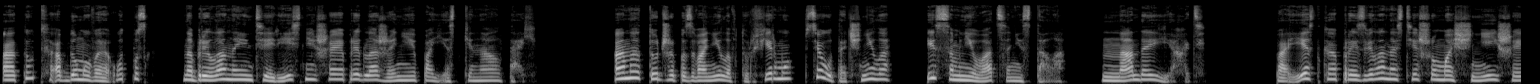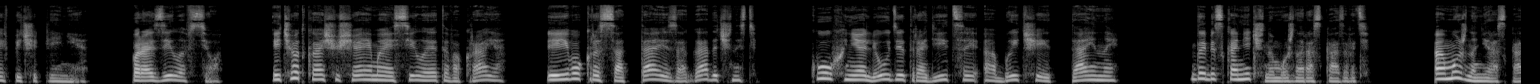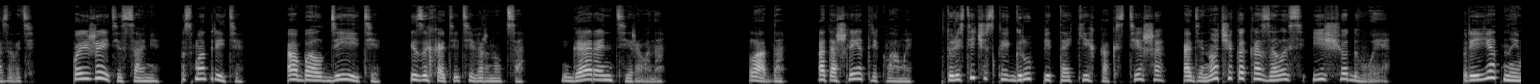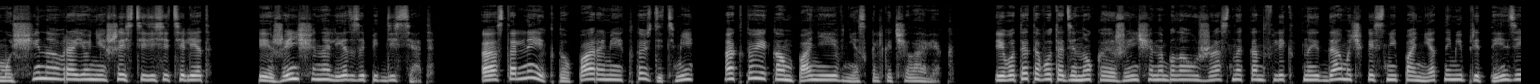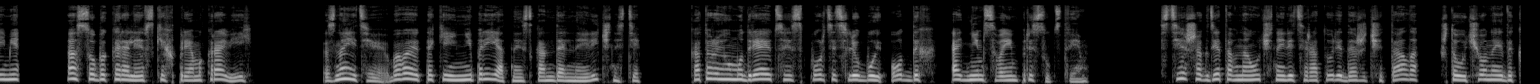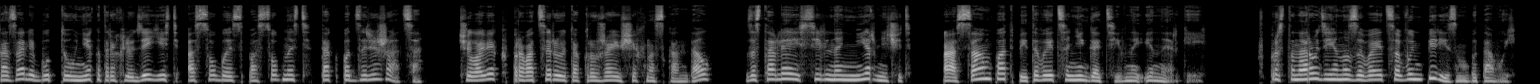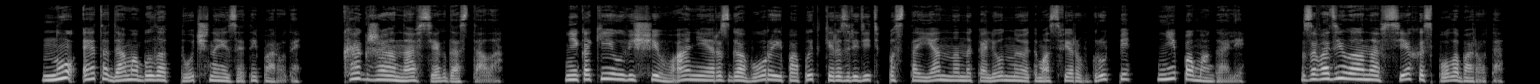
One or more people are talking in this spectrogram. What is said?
А тут, обдумывая отпуск, набрела на интереснейшее предложение поездки на Алтай. Она тут же позвонила в турфирму, все уточнила и сомневаться не стала. Надо ехать. Поездка произвела на Стешу мощнейшее впечатление. Поразило все. И четко ощущаемая сила этого края, и его красота и загадочность, кухня, люди, традиции, обычаи, тайны. Да бесконечно можно рассказывать. А можно не рассказывать. Поезжайте сами, посмотрите. Обалдеете и захотите вернуться. Гарантированно. Ладно, отошли от рекламы. В туристической группе таких, как Стеша, одиночек оказалось еще двое. Приятный мужчина в районе 60 лет и женщина лет за 50. а остальные кто парами, кто с детьми, а кто и компанией в несколько человек. И вот эта вот одинокая женщина была ужасно конфликтной дамочкой с непонятными претензиями особо королевских прямо кровей. Знаете, бывают такие неприятные скандальные личности, которые умудряются испортить любой отдых одним своим присутствием. Стеша где-то в научной литературе даже читала, что ученые доказали, будто у некоторых людей есть особая способность так подзаряжаться. Человек провоцирует окружающих на скандал, заставляя сильно нервничать, а сам подпитывается негативной энергией. В простонародье называется вампиризм бытовой. Ну, эта дама была точно из этой породы. Как же она всех достала. Никакие увещевания, разговоры и попытки разрядить постоянно накаленную атмосферу в группе не помогали. Заводила она всех из полоборота.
